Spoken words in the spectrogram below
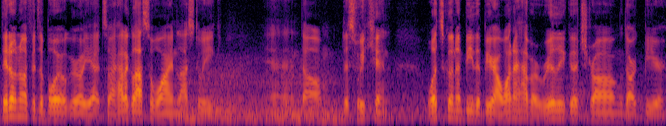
They don't know if it's a boy or girl yet. So I had a glass of wine last week, and um, this weekend, what's gonna be the beer? I want to have a really good, strong, dark beer,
